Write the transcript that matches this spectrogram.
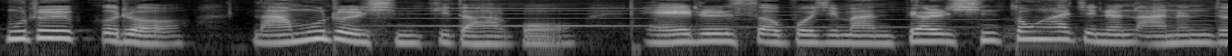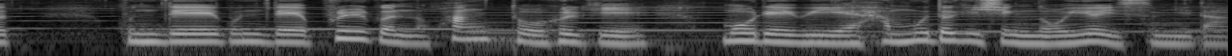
물을 끌어 나무를 심기도 하고 애를 써보지만 별 신통하지는 않은 듯 군데군데 붉은 황토 흙이 모래 위에 한 무더기씩 놓여 있습니다.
